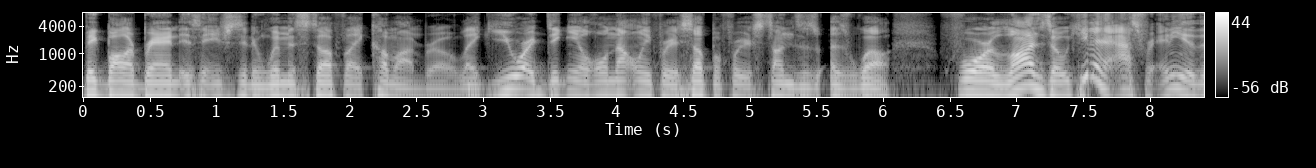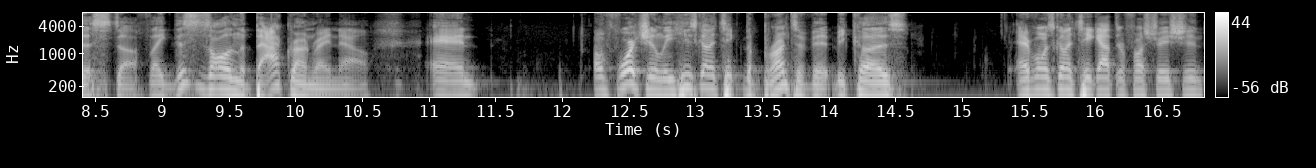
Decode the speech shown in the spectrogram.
Big Baller Brand isn't interested in women's stuff. Like, come on, bro. Like, you are digging a hole not only for yourself but for your sons as, as well. For Lonzo, he didn't ask for any of this stuff. Like, this is all in the background right now. And unfortunately, he's going to take the brunt of it because everyone's going to take out their frustration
